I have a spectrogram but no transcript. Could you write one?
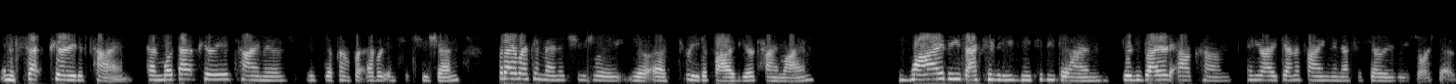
in a set period of time. And what that period of time is, is different for every institution, but I recommend it's usually you know, a three to five year timeline. Why these activities need to be done, your desired outcomes, and you're identifying the necessary resources.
